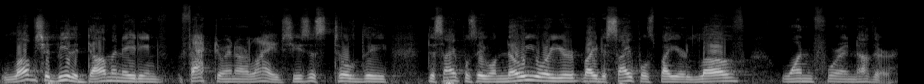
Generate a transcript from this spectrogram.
love should be the dominating factor in our lives. Jesus told the disciples, "They will know you are your my disciples by your love one for another."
